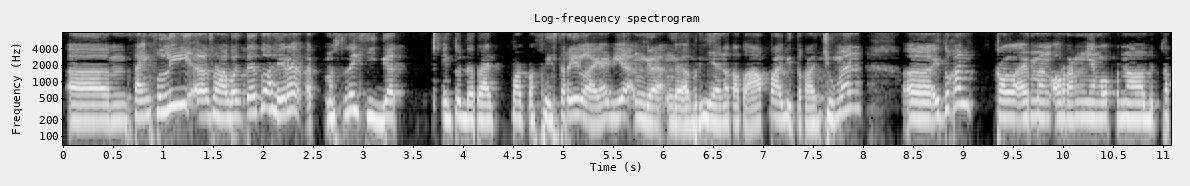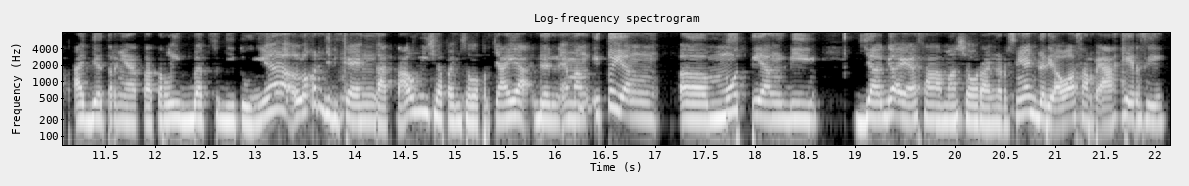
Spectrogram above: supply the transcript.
Um, thankfully uh, sahabatnya tuh akhirnya uh, maksudnya he got into the right part of history lah ya dia nggak nggak berkhianat atau apa gitu kan. Cuman uh, itu kan kalau emang orang yang lo kenal deket aja ternyata terlibat segitunya, lo kan jadi kayak nggak tahu nih siapa yang bisa lo percaya dan emang itu yang uh, mood yang dijaga ya sama showrunnersnya dari awal sampai akhir sih.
